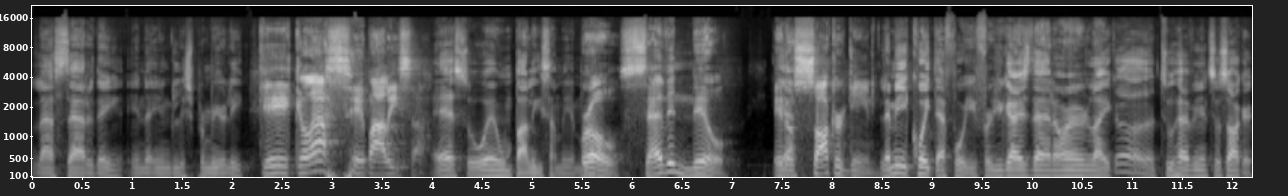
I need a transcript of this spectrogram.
last Saturday in the English Premier League. Que clase paliza. Eso es un paliza, mi hermano. Bro, 7 0 in Yeah. a soccer game. Let me equate that for you. For you guys that aren't like oh, too heavy into soccer,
